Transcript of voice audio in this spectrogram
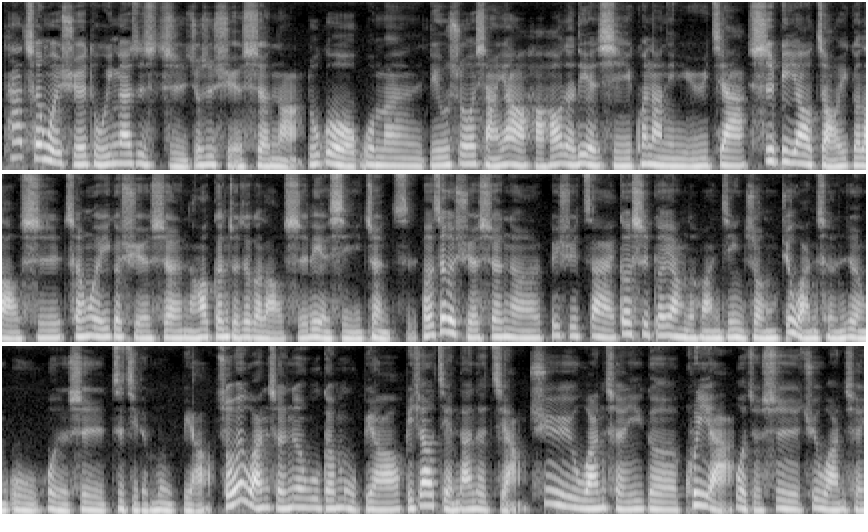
它称为学徒，应该是指就是学生啊。如果我们比如说想要好好的练习昆达尼尼瑜伽，势必要找一个老师，成为一个学生，然后跟着这个老师练习一阵子。而这个学生呢，必须在各式各样的环境中去完成任务，或者是自己的目标。所谓完成任务跟目标，比较简单的讲，去完成一个 kriya，或者是去完成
